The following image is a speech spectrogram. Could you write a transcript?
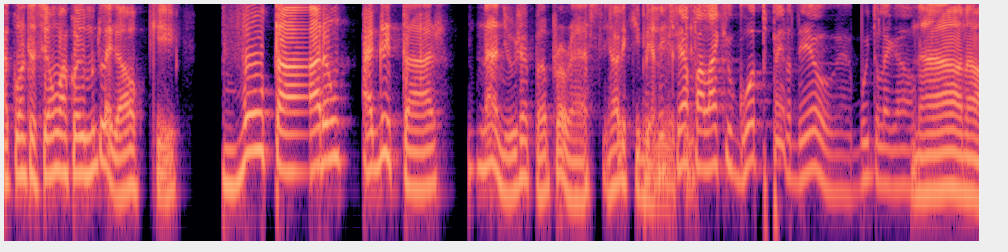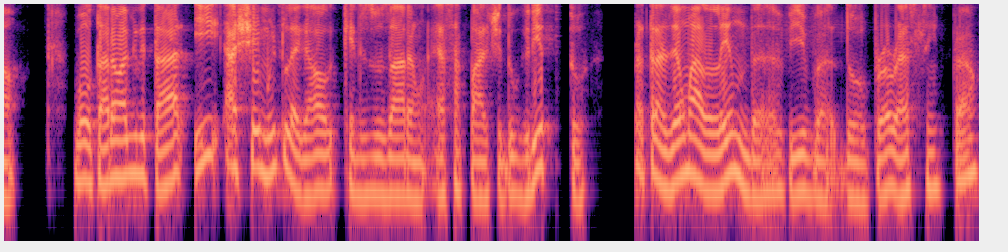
aconteceu uma coisa muito legal, que voltaram a gritar na New Japan Pro Wrestling. Olha que beleza. Pensei que você ia isso. falar que o Goto perdeu. É muito legal. Não, não. Voltaram a gritar e achei muito legal que eles usaram essa parte do grito para trazer uma lenda viva do Pro Wrestling para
